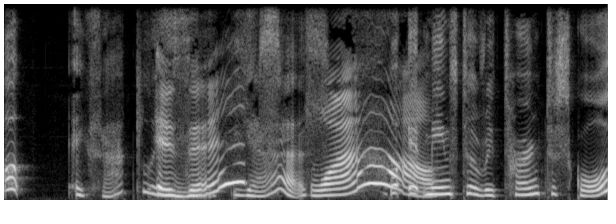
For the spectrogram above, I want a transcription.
Oh, exactly. Is it? Yes. Wow. Well, it means to return to school,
